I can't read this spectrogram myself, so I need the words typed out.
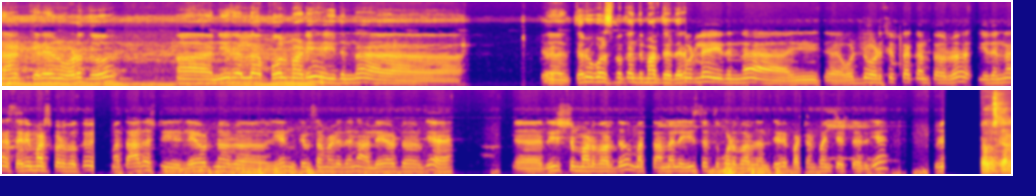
ಇರ್ತಕ್ಕಂಥ ಕೆರೆ ಒಡೆದು ನೀರೆಲ್ಲ ಪೋಲ್ ಮಾಡಿ ಇದನ್ನ ತೆರವುಗೊಳಿಸ್ಬೇಕಂತ ಮಾಡ್ತಾ ಇದ್ದಾರೆ. ಕೂಡಲೇ ಇದನ್ನ ಈಗ ಒಡ್ಡು ಹೊಡೆಸಿರ್ತಕ್ಕಂಥವ್ರು ಇದನ್ನ ಸರಿ ಮಾಡಿಸ್ಕೊಡ್ಬೇಕು. ಮತ್ತು ಆದಷ್ಟು ಈ ಲೇಔಟ್ನವ್ರು ಏನು ಕೆಲಸ ಮಾಡಿದಾನೆ ಆ ಲೇಔಟ್ ಅವ್ರಿಗೆ ರಿಜಿಸ್ಟರ್ ಮಾಡಬಾರ್ದು, ಮತ್ತು ಆಮೇಲೆ ಈ ಸತ್ತು ಕೊಡಬಾರ್ದು ಅಂತೇಳಿ ಪಟ್ಟಣ ಪಂಚಾಯತ್ ಅವರಿಗೆ ನಮಸ್ಕಾರ.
